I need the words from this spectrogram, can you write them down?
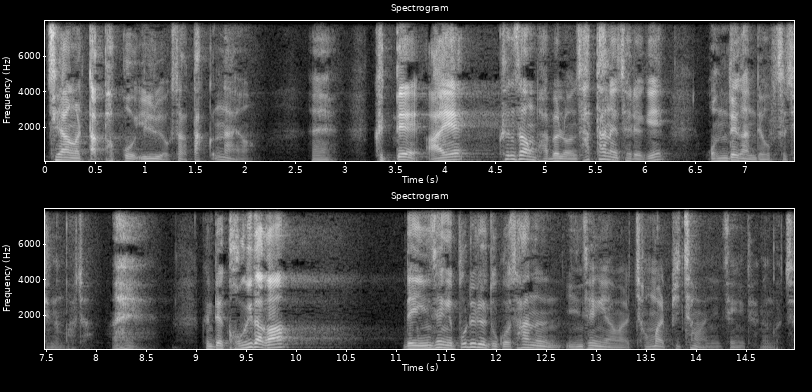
재앙을 딱 받고 인류 역사가 딱 끝나요. 예. 그때 아예 큰 성 바벨론 사탄의 세력이 온데간데 없어지는 거죠. 예. 근데 거기다가 내 인생에 뿌리를 두고 사는 인생이야말로 정말 비참한 인생이 되는 거지.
